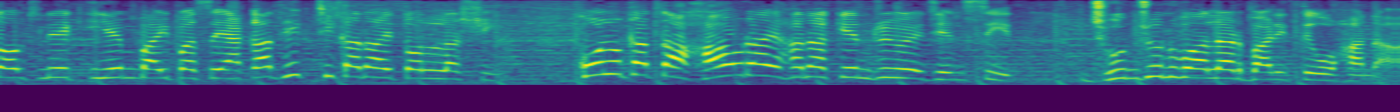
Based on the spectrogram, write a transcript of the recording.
সল্টলেক ইএম বাইপাসে একাধিক ঠিকানায় তল্লাশি। কলকাতা হাওড়ায় হানা কেন্দ্রীয় এজেন্সির, ঝুনঝুনওয়ালার বাড়িতেও হানা।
